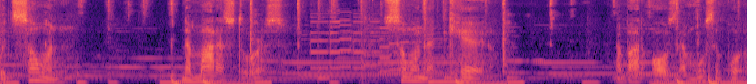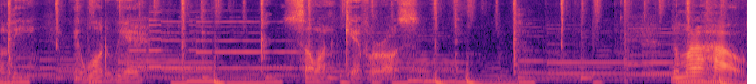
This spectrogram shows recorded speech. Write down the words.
with someone that matters to us, someone that cares about us, and most importantly, a world where someone cares for us. No matter how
